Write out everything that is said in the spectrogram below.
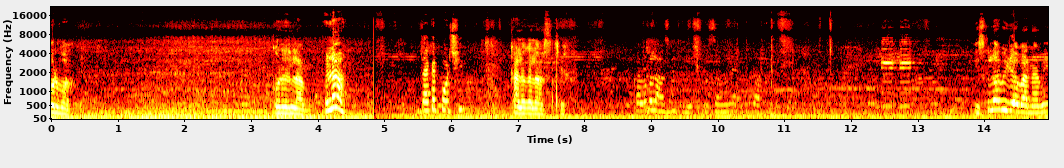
করব? করে দিলাম। হলো? জ্যাকেট পরছি। কালো কালো আসছে। কালো কালো আসবে তো, সামনে স্কুলে ভিডিও বানাবি?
